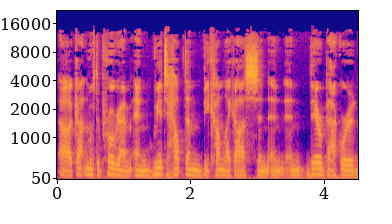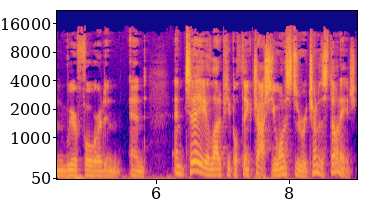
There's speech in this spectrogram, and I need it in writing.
uh, gotten with the program, and we had to help them become like us, and and and they're backward and we're forward, and and and today a lot of people think, Josh, you want us to return to the Stone Age,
